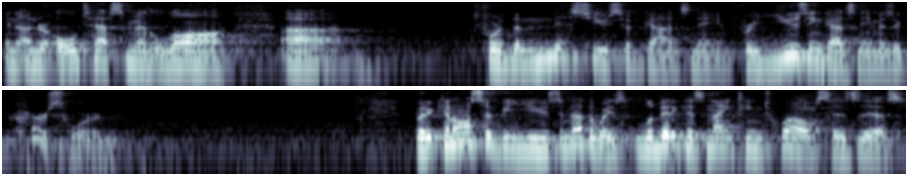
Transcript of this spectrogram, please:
in under Old Testament law uh, for the misuse of God's name, for using God's name as a curse word. But it can also be used in other ways. Leviticus 19:12 says this,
